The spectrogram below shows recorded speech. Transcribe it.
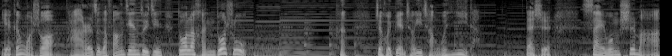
也跟我说，他儿子的房间最近多了很多书。哼，这会变成一场瘟疫的。但是，塞翁失马，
